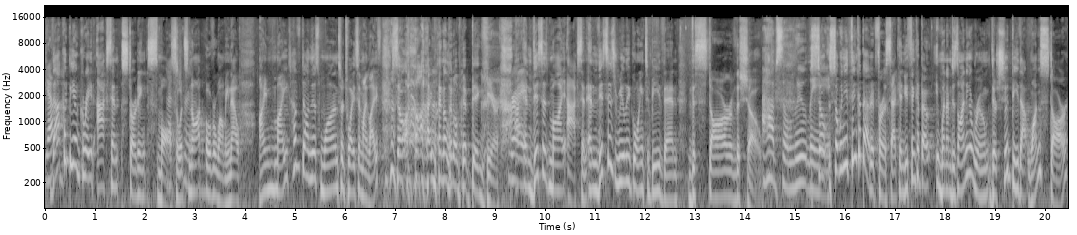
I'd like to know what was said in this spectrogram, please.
yeah. that could be a great accent starting small. That's so it's not overwhelming. Now, I might have done this once or twice in my life, so I went a little bit big here. Right. Uh, and this is my accent, and this is really going to be then the star of the show. Absolutely. So, so when you think about it for a second, you think about when I'm designing a room, there should be that one star,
